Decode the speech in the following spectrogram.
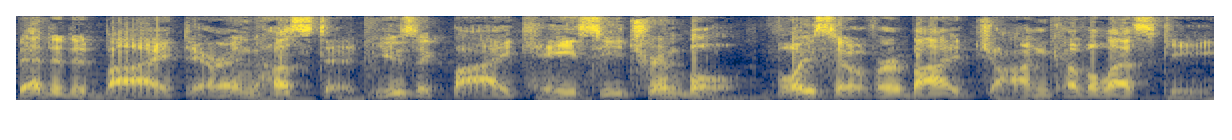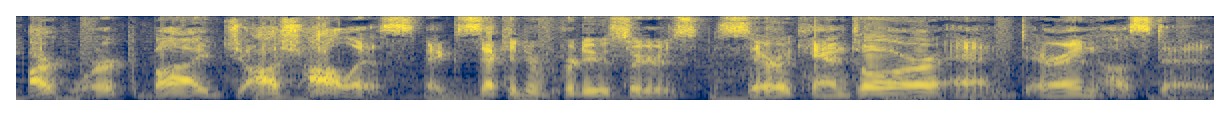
Edited by Darren Husted. Music by Casey Trimble. Voiceover by John Kovaleski. Artwork by Josh Hollis. Executive producers Sarah Cantor and Darren Husted.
